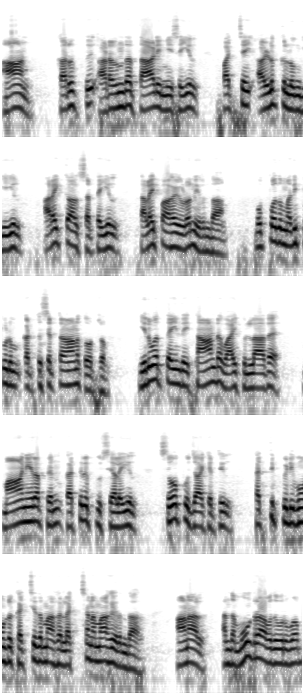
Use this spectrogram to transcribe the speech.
ஆண் கருத்து அடர்ந்த தாடி மீசையில் பச்சை அழுக்கு லுங்கியில் அரைக்கால் சட்டையில் தலைப்பாகையுடன் இருந்தான். முப்பது மதிப்பிடும் கட்டுசெட்டான தோற்றம். இருபத்தைந்தை தாண்ட வாய்ப்பில்லாத மாநிற பெண் கத்திரிப்பு சேலையில் சிவப்பு ஜாக்கெட்டில் கத்திப்பிடி போன்று கச்சிதமாக லட்சணமாக இருந்தாள். ஆனால் அந்த மூன்றாவது உருவம்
